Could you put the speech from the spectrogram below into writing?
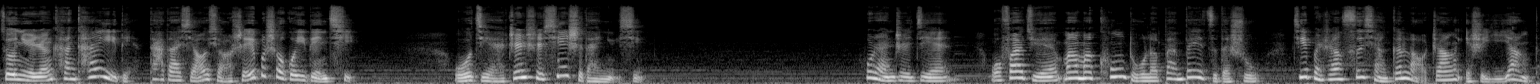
做女人看开一点，大大小小谁不受过一点气？吴姐真是新时代女性。”忽然之间，我发觉妈妈空读了半辈子的书，基本上思想跟老张也是一样的。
